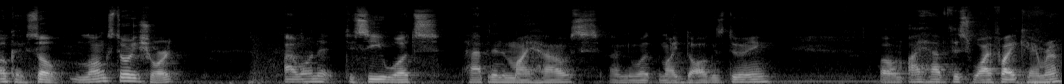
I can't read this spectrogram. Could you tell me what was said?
Okay, so long story short, I wanted to see what's happening in my house and what my dog is doing. Um, I have this Wi-Fi camera.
